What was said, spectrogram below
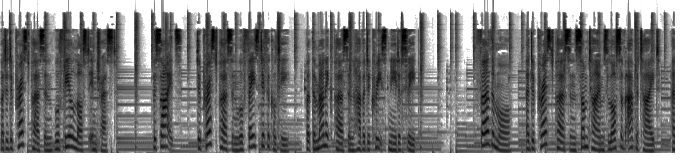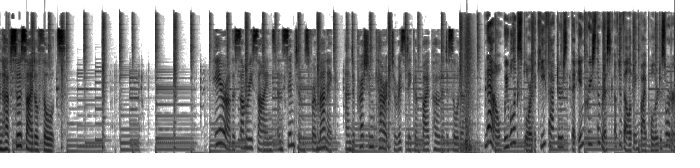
but a depressed person will feel lost interest. Besides, depressed person will face difficulty, but the manic person have a decreased need of sleep. Furthermore, a depressed person sometimes loss of appetite and have suicidal thoughts. Here are the summary signs and symptoms for manic and depression characteristic of bipolar disorder. Now, we will explore the key factors that increase the risk of developing bipolar disorder.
